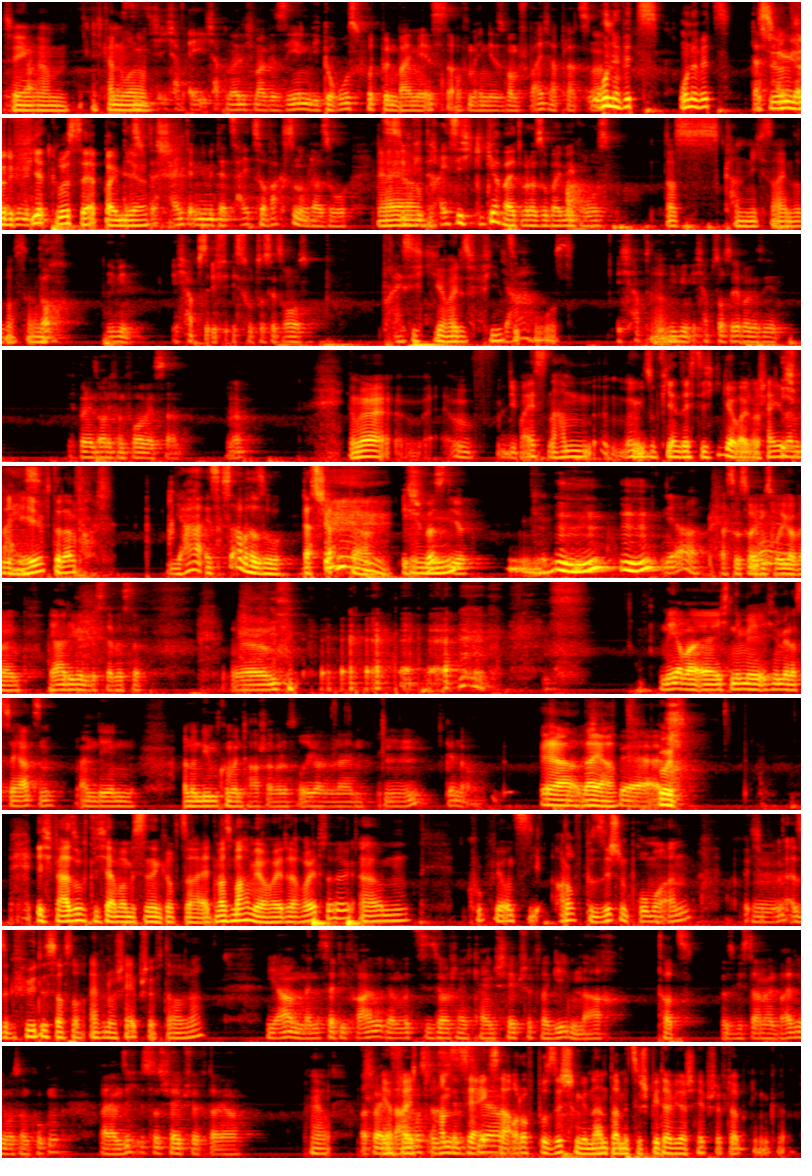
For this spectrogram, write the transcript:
Deswegen, Ja. ähm, ich kann nur. Ich, ich habe hab neulich mal gesehen, wie groß Footbin bei mir ist auf dem Handy, so vom Speicherplatz. Ne? Ohne Witz, ohne Witz. Das Das, ist irgendwie scheint so ja die viertgrößte App bei mir. Das, das scheint ja irgendwie mit der Zeit zu wachsen oder so. Das Ja, ist ja. irgendwie 30 Gigabyte oder so bei mir groß. Das kann nicht sein, Sebastian. Doch. Levin, ich hab's, ich, ich suche das jetzt raus. 30 Gigabyte ist viel zu Ja. groß. Ich hab's, Ja. Levin, ich hab's doch selber gesehen. Ich bin jetzt auch nicht von vorgestern. Ne? Junge, äh, die meisten haben irgendwie so 64 Gigabyte, wahrscheinlich Ich aber die. Hälfte davon. Ja, es ist aber so. Das stand da. Ich schwör's Mhm. dir. Mhm, mhm, ja. Achso, sorry, ich muss ruhiger werden. Ja, Levin, bist der Beste. Ähm. nee, aber äh, ich nehme mir, ich nehme mir das zu Herzen. An den anonymen Kommentarschreiber das ruhiger bleiben. Mhm, genau. Ja, naja, Ja. gut. Ich versuche dich ja mal ein bisschen in den Griff zu halten. Was machen wir heute? Heute ähm, gucken wir uns die Out-of-Position-Promo an. Ich, Mhm. Also gefühlt ist das doch einfach nur Shapeshifter, oder? Ja, und dann ist halt die Frage, dann wird es dieses Jahr wahrscheinlich keinen Shapeshifter geben nach Tots. Also wie es dann halt weitergeht, muss man gucken. Weil an sich ist das Shapeshifter, ja. Ja. Was man Ja, jetzt sagen vielleicht muss, haben sie es ja extra Out of Position genannt, damit sie später wieder Shapeshifter bringen können.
